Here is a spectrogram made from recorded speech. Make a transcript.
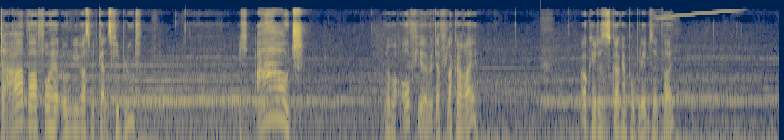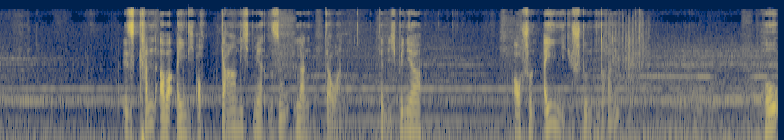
Da war vorher irgendwie was mit ganz viel Blut. Ich... Autsch! Hör mal auf hier mit der Flackerei. Okay, das ist gar kein Problem, Senpai. Es kann aber eigentlich auch gar nicht mehr so lang dauern. Denn ich bin ja auch schon einige Stunden dran. Ho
